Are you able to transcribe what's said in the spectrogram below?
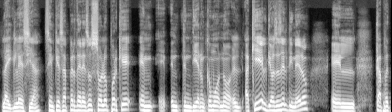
la iglesia. Se empieza a perder eso solo porque em- eh, entendieron como, no, el- aquí el Dios es el dinero, el, capa-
